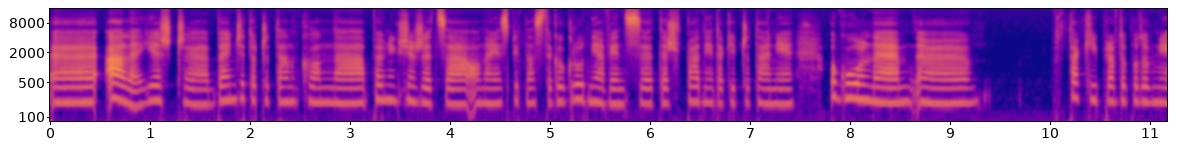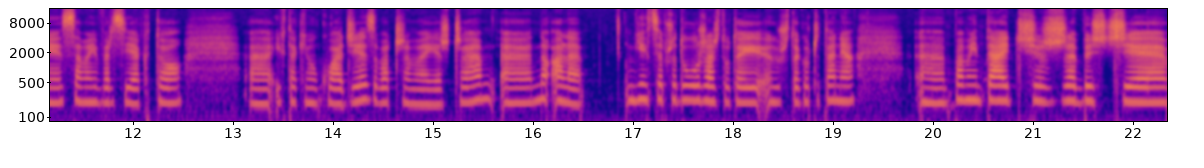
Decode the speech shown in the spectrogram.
E, Ale jeszcze będzie to czytanko na pełni księżyca. Ona jest 15 grudnia, więc e, też wpadnie takie czytanie ogólne w takiej prawdopodobnie samej wersji jak to i w takim układzie. Zobaczymy jeszcze. No ale nie chcę przedłużać tutaj już tego czytania. E, Pamiętajcie, żebyście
